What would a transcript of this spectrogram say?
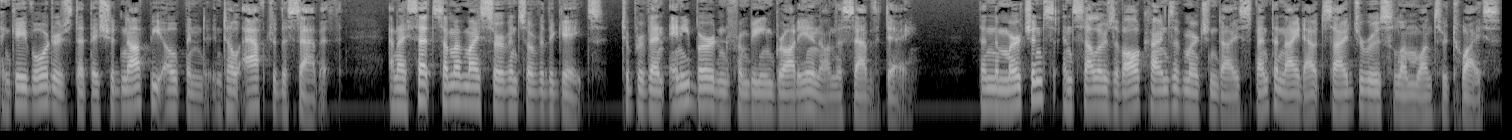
and gave orders that they should not be opened until after the Sabbath. And I set some of my servants over the gates, to prevent any burden from being brought in on the Sabbath day. Then the merchants and sellers of all kinds of merchandise spent the night outside Jerusalem once or twice.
